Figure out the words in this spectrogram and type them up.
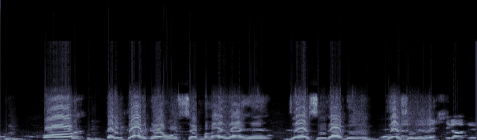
और कई कार्यक्रम उत्सव मनाए जाएँगे। जय श्री राधे। जय श्री राधे।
